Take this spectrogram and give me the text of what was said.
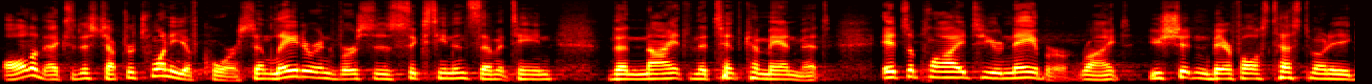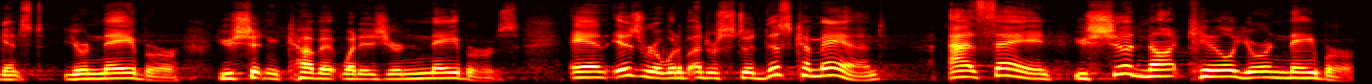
all of Exodus chapter 20, of course, and later in verses 16 and 17, the ninth and the tenth commandment. It's applied to your neighbor, right? You shouldn't bear false testimony against your neighbor. You shouldn't covet what is your neighbor's. And Israel would have understood this command as saying, You should not kill your neighbor.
